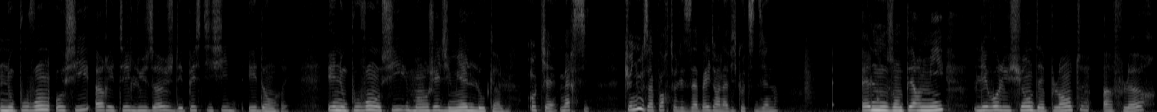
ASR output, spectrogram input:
Nous pouvons aussi arrêter l'usage des pesticides et d'engrais. Et nous pouvons aussi manger du miel local. Ok, merci. Que nous apportent les abeilles dans la vie quotidienne? Elles nous ont permis l'évolution des plantes à fleurs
